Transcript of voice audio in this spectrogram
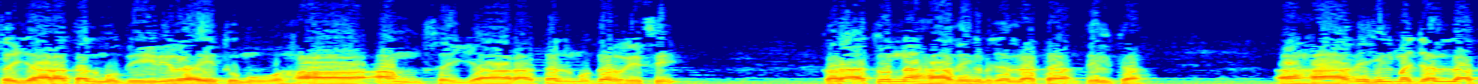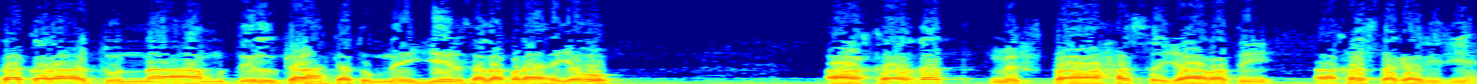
سیارت المدیر رئی تمو ام سیارت المدرسی قرأتن هذه المجلة تلك. هذه المجلة قرأتن ام تلك؟ کیا تم نے یہ رسالہ پڑھا ہے یا وہ؟ اخذت مفتاح السیارتی اخذت کہہ لیجیے.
